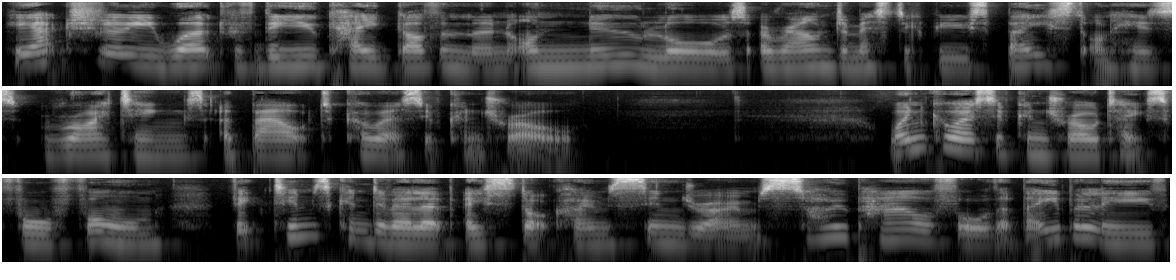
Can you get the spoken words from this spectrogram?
He actually worked with the UK government on new laws around domestic abuse based on his writings about coercive control. When coercive control takes full form, victims can develop a Stockholm syndrome so powerful that they believe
